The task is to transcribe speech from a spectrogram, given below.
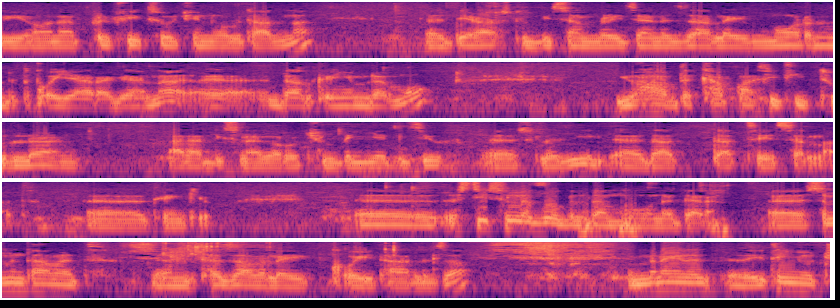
ቢ የሆነ prefix ኦች ይኖሩታል እና there has to be some reason እዛ ላይ more እንድትቆይ ያደረገ እና እንዳልከኝም ደግሞ you have capacity to learn አዳዲስ ነገሮችን በየጊዜው ስለዚህ that says a lot thank you እስቲ ስለ ጎግል ደግሞ ነገረ ስምንት ዓመት ከዛ በላይ ቆይተሃል እዛ? ምን አይነት የትኞቹ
